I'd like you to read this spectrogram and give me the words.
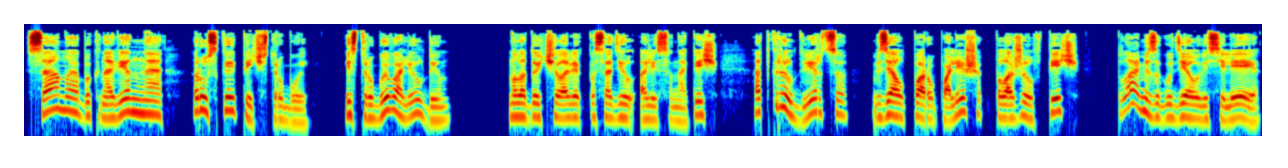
самая обыкновенная русская печь с трубой. Из трубы валил дым. Молодой человек посадил Алису на печь, открыл дверцу, взял пару полешек, положил в печь. Пламя загудело веселее.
